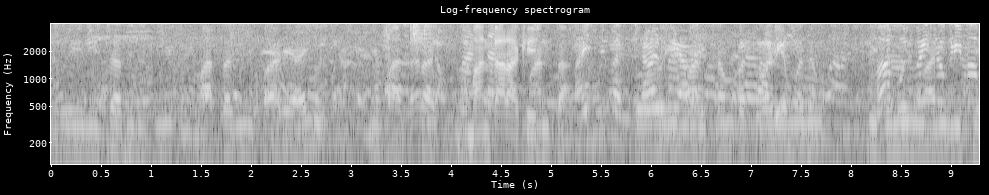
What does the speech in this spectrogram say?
તો એ વેચાતી નથી માતાજીની પાડે આવી ને બાધા રાખી. માનતા રાખી. માનતા. તો એ માનતા અઠવાડિયામાં જ એ જમીન મારી વેચે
